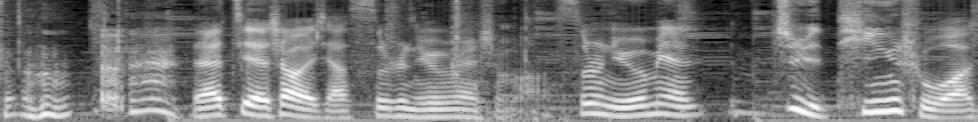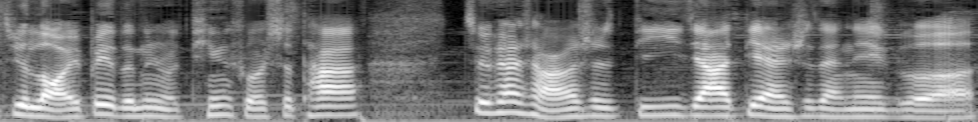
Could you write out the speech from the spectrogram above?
给大家介绍一下苏式牛肉面什么。苏式牛肉面，据听说，据老一辈的那种听说，是它最开始好像是第一家店是在那个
